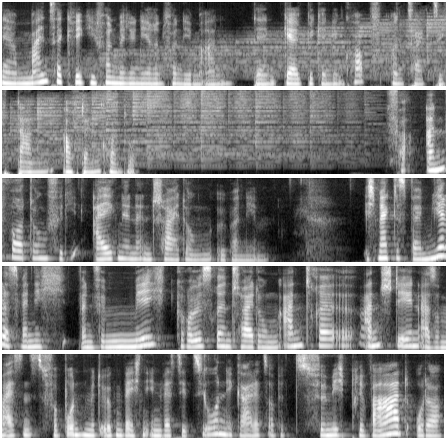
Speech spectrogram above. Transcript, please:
der Mindset-Quickie von Millionären von nebenan. Denn Geld beginnt im Kopf und zeigt sich dann auf deinem Konto. Verantwortung für die eigenen Entscheidungen übernehmen. Ich merke das bei mir, dass wenn ich, wenn für mich größere Entscheidungen andre, äh, anstehen, also meistens verbunden mit irgendwelchen Investitionen, egal jetzt ob es für mich privat oder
